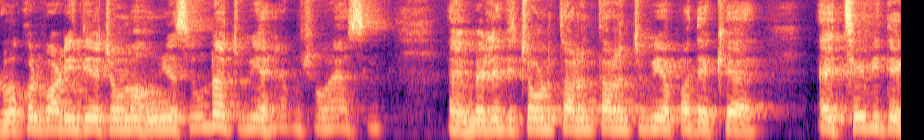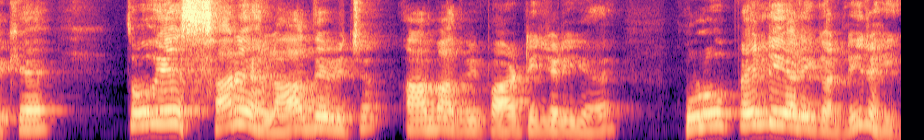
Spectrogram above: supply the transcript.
ਲੋਕਲ ਬਾਡੀ ਦੀਆਂ ਚੋਣਾਂ ਹੋਈਆਂ ਸੀ, ਉਹਨਾਂ 'ਚ ਵੀ ਇਹੋ ਜਿਹਾ ਕੁਝ ਹੋਇਆ ਸੀ। ਐਮਐਲਏ ਦੀ ਚੋਣ ਤਰਨ ਤਾਰਨ 'ਚ ਵੀ ਆਪਾਂ ਦੇਖਿਆ ਇੱਥੇ ਵੀ ਦੇਖਿਆ ਤਾਂ ਇਹ ਸਾਰੇ ਹਾਲਾਤ ਦੇ ਵਿੱਚ ਆਮ ਆਦਮੀ ਪਾਰਟੀ ਜਿਹੜੀ ਹੈ, ਹੁਣ ਉਹ ਪਹਿਲੀ ਵਾਲੀ ਗੱਲ ਨਹੀਂ ਰਹੀ,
